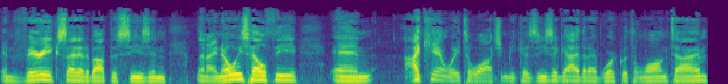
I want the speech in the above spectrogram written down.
and very excited about the season. And I know he's healthy, and I can't wait to watch him because he's a guy that I've worked with a long time,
